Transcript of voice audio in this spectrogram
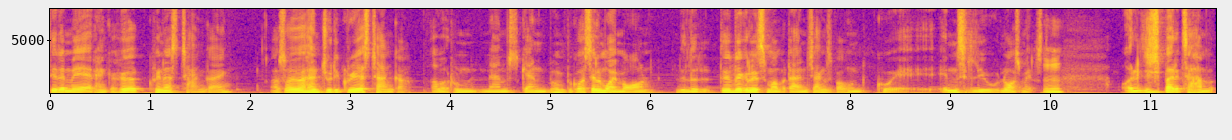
Det der med, at han kan høre kvinders tanker, ikke? Og så hører han Judy Greers tanker, om at hun nærmest gerne hun begår selvmord i morgen. Det, lyder- det virker lidt som om, at der er en chance for, at hun kunne øh, ende sit liv når som helst. Mm. Og jeg synes bare, det tager ham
